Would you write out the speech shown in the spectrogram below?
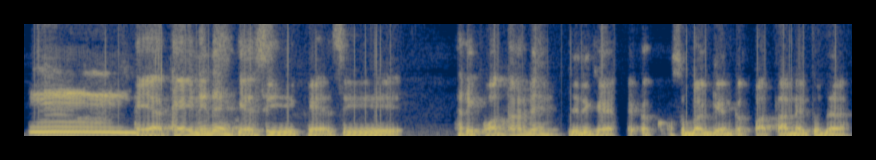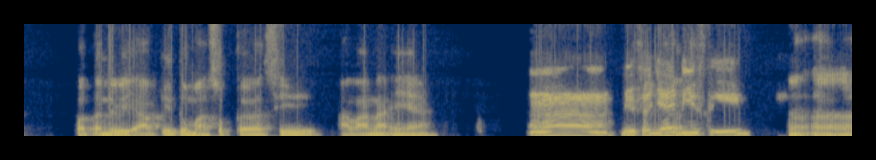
Hmm. kayak kayak ini deh kayak si kayak si Harry Potter deh jadi kayak ke- sebagian kekuatannya itu udah kekuatan Dewi Api itu masuk ke si Alananya Ah, bisa jadi sih. Heeh.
